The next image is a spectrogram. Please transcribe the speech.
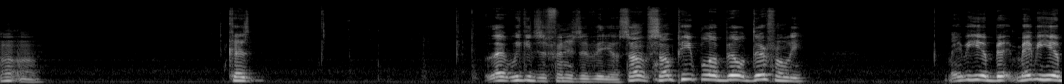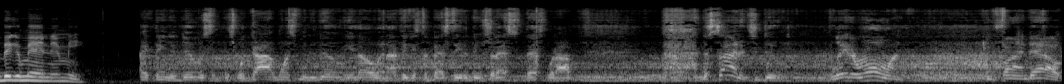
Mm-mm. Cause let we could just finish the video. Some some people are built differently. Maybe he a bit. Maybe he a bigger man than me. Right thing to do. It's, it's what God wants me to do, you know, and I think it's the best thing to do. So that's that's what I decided to do. Later on, you find out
